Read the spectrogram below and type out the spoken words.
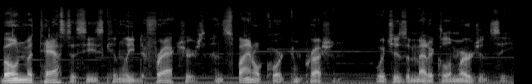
Bone metastases can lead to fractures and spinal cord compression, which is a medical emergency.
